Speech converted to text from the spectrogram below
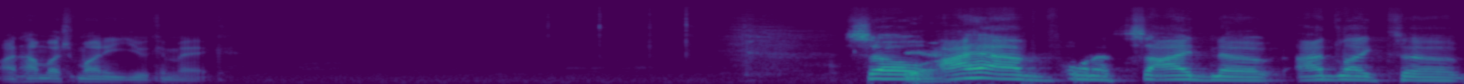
on how much money you can make. So Yeah. I have on a side note, I'd like to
